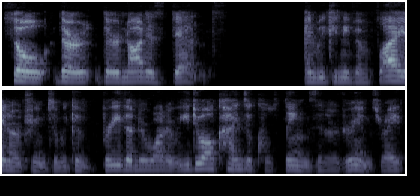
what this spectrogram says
So they're they're not as dense and we can even fly in our dreams and we can breathe underwater. We can do all kinds of cool things in our dreams right?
